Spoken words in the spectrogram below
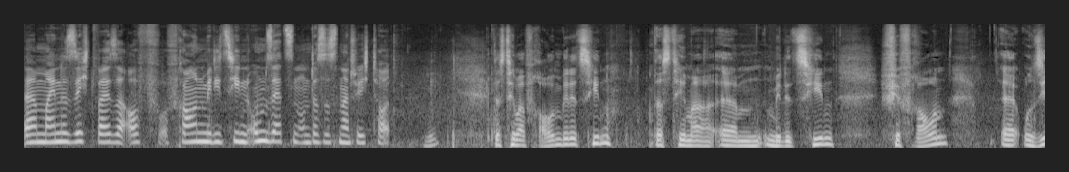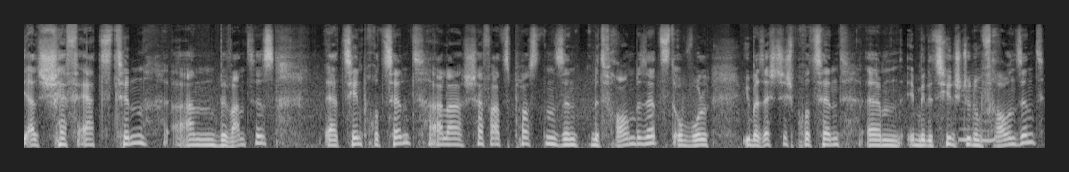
äh, meine Sichtweise auf Frauenmedizin umsetzen und das ist natürlich toll. Mhm. Das Thema Frauenmedizin, das Thema ähm, Medizin für Frauen äh, und Sie als Chefärztin an Bewandtes, 10 Prozent aller Chefarztposten sind mit Frauen besetzt, obwohl über 60 Prozent ähm, im Medizinstudium mhm. Frauen sind.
